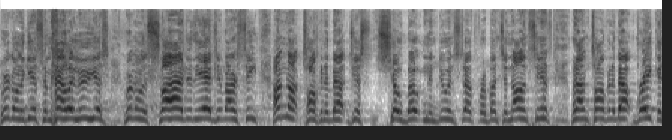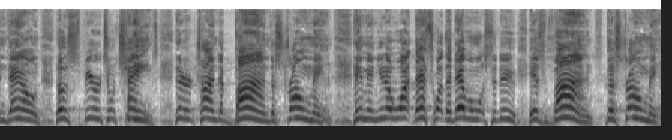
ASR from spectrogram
We're going to give some hallelujahs. We're going to slide to the edge of our seat. I'm not talking about just showboating and doing stuff for a bunch of nonsense, but I'm talking about breaking down those spiritual chains that are trying to bind the strong man. Amen. You know what? That's what the devil wants to do is bind the strong man.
